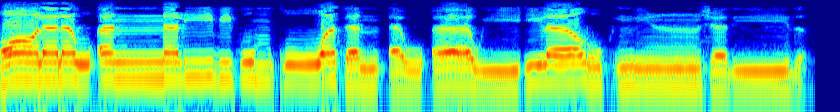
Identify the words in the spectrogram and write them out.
قَالَ لَوْ أَنَّ لِي بِكُمْ قُوَّةً أَوْ آوِي إِلَى رُكْنٍ شَدِيدٍ.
